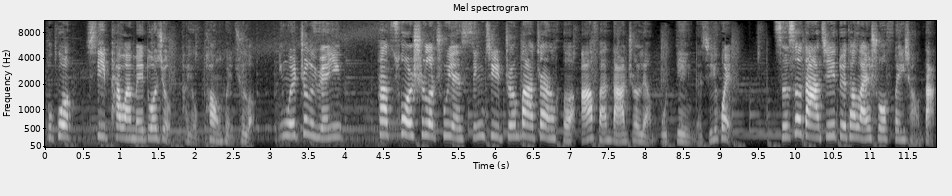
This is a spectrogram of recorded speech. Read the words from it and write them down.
不过，戏拍完没多久，他又胖回去了。因为这个原因，他错失了出演《星际争霸战》和《阿凡达》这两部电影的机会。此次打击对他来说非常大。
